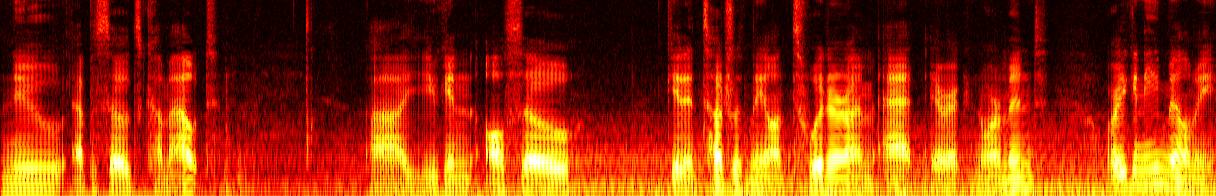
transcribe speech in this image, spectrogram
new episodes come out. Uh, you can also get in touch with me on Twitter. I'm at Eric Normand. Or you can email me,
